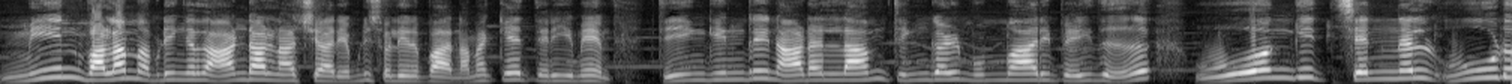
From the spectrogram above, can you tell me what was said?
மீன் வளம் அப்படிங்கிறது ஆண்டாள் நாச்சியார் எப்படி சொல்லியிருப்பா நமக்கே தெரியுமே. தீங்கின்றி நாடெல்லாம் திங்கள் மும்மாறி பெய்து ஓங்கி சென்னல் ஊடு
